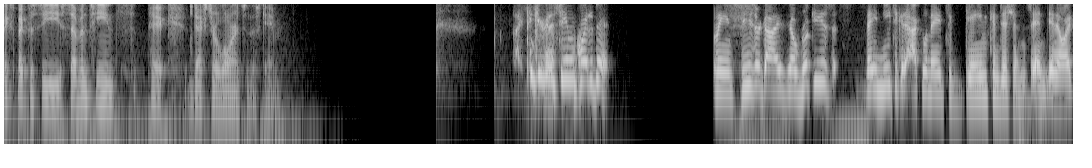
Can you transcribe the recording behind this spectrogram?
expect to see 17th pick Dexter Lawrence in this game? I think you're going to see him quite a bit. I mean, these are guys, you know, rookies. They need to get acclimated to game conditions, and you know, I,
